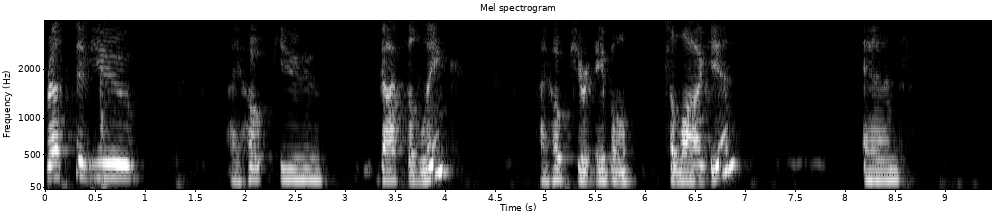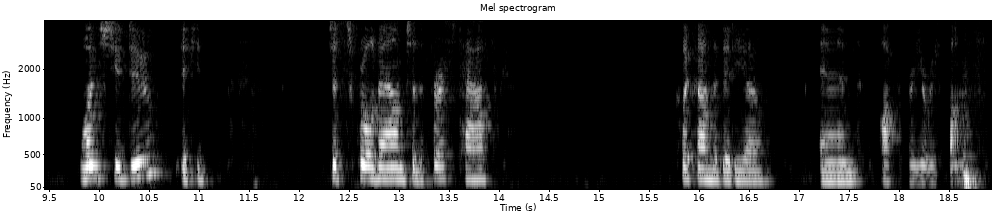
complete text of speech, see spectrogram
rest of you, I hope you got the link. I hope you're able to log in. And once you do, if you just scroll down to the first task, click on the video and offer your response.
